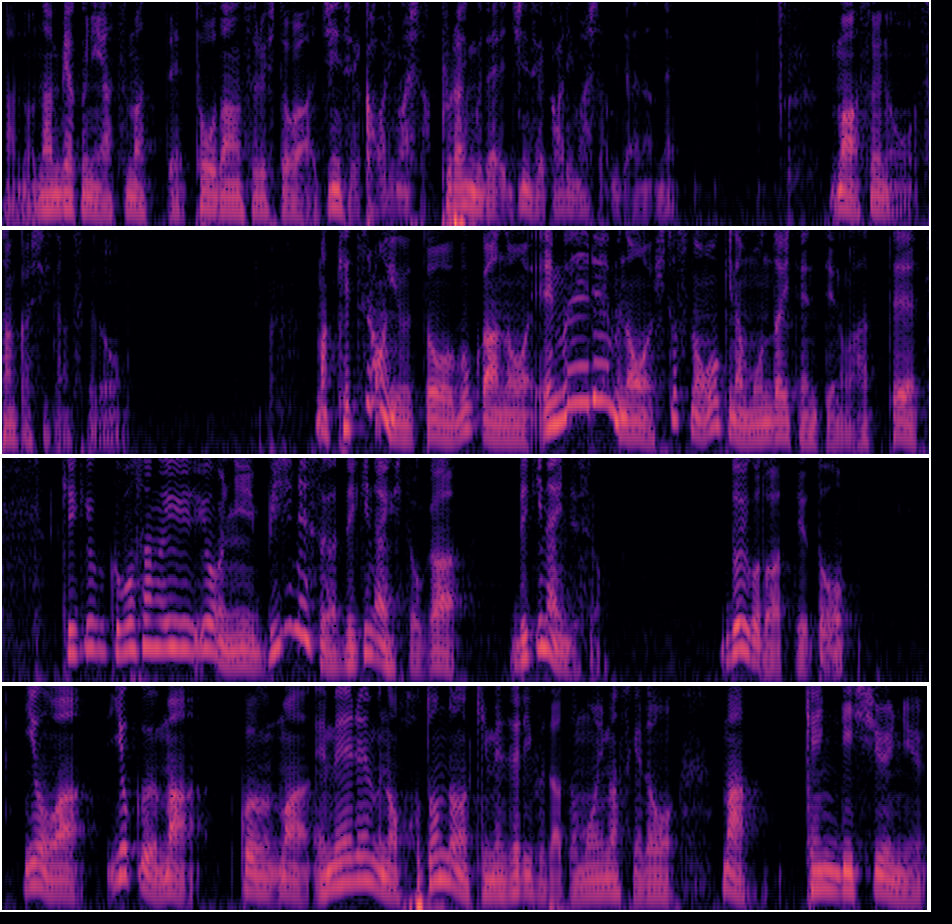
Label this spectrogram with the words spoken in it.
あの、何百人集まって登壇する人が人生変わりました。プライムで人生変わりました。みたいなね。まあ、そういうのを参加してきたんですけど、まあ、結論言うと、僕はあの、MLM の一つの大きな問題点っていうのがあって、結局、久保さんが言うように、ビジネスができない人ができないんですよ。どういうことかっていうと、要は、よく、まあ、これ、まあ、MLM のほとんどの決め台詞だと思いますけど、まあ、権利収入、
